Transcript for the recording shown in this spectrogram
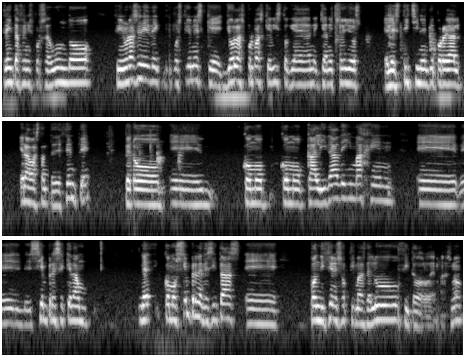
30 frames por segundo, en fin, una serie de, cuestiones que yo las pruebas que he visto que han, que han hecho ellos, el stitching en tiempo real era bastante decente pero eh, como, como, calidad de imagen eh, eh, siempre se queda un, como siempre necesitas condiciones óptimas de luz y todo lo demás, ¿no?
